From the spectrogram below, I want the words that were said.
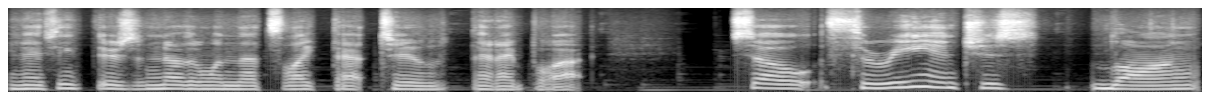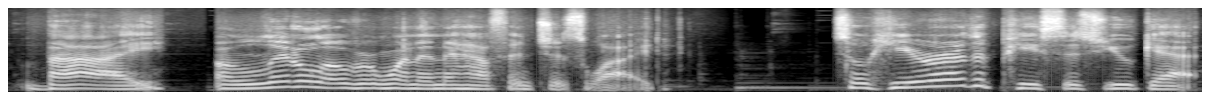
And I think there's another one that's like that too that I bought. So three inches long by a little over one and a half inches wide. So here are the pieces you get.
